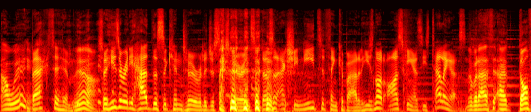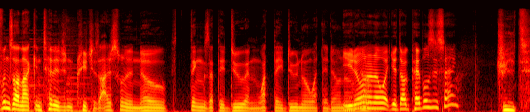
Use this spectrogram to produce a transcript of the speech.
away. back to him. Yeah. So he's already had this akin to a religious experience. he doesn't actually need to think about it. He's not asking us, he's telling us. No, but I th- uh, dolphins are like intelligent creatures. I just want to know things that they do and what they do know, what they don't know. You don't want to know what your dog Pebbles is saying? Treat,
